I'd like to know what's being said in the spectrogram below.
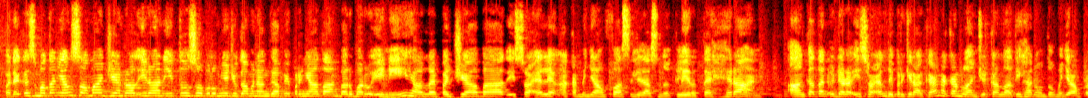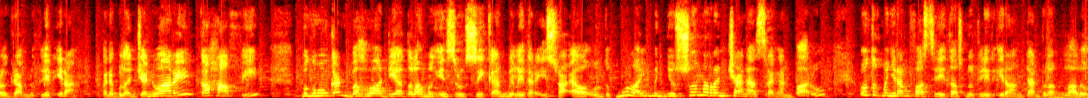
Pada kesempatan yang sama, Jenderal Iran itu sebelumnya juga menanggapi pernyataan baru-baru ini oleh pejabat Israel yang akan menyerang fasilitas nuklir Teheran. Angkatan Udara Israel diperkirakan akan melanjutkan latihan untuk menyerang program nuklir Iran. Pada bulan Januari, Kahafi mengumumkan bahwa dia telah menginstruksikan militer Israel untuk mulai menyusun rencana serangan baru untuk menyerang fasilitas nuklir Iran dan bulan lalu.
